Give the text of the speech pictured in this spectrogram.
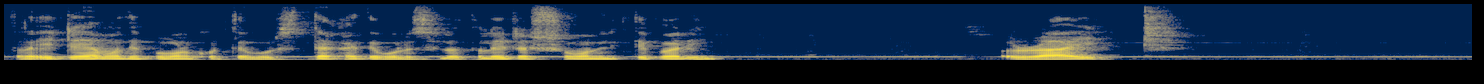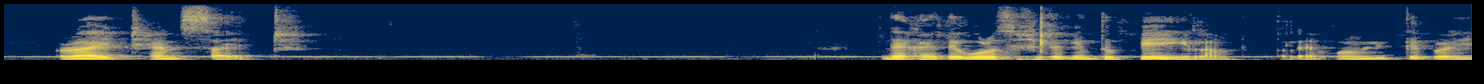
তাহলে এটাই আমাদের প্রমাণ করতে বলছে, দেখাইতে বলেছিল। তাহলে এটার সমান লিখতে পারি রাইট রাইট হ্যান্ড সাইড দেখাইতে বলেছে, সেটা কিন্তু পেয়ে গেলাম। তাহলে এখন আমি লিখতে পারি,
